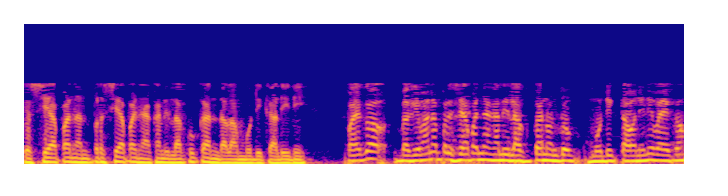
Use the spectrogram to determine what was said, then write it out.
kesiapan dan persiapan yang akan dilakukan dalam mudik kali ini. Pak Eko, bagaimana persiapan yang akan dilakukan untuk mudik tahun ini Pak Eko?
